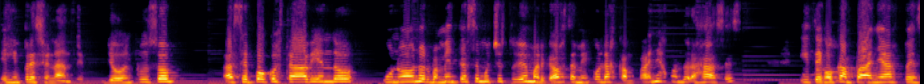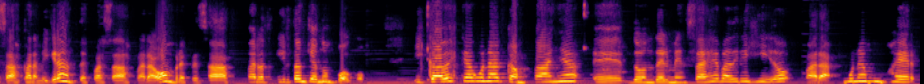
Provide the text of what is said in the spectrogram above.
es impresionante. Yo incluso hace poco estaba viendo, uno normalmente hace muchos estudios marcados también con las campañas cuando las haces, y tengo campañas pensadas para migrantes, pensadas para hombres, pensadas para ir tanteando un poco. Y cada vez que hago una campaña eh, donde el mensaje va dirigido para una mujer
